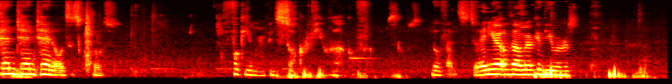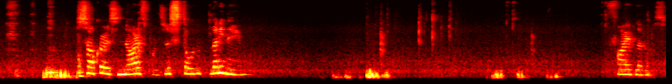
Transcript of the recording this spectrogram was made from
10, 10, 10. Oh, this is close. Fucking American soccer view. Oh, go fuck themselves. No offense to any of the American viewers. Soccer is not a sport. Just stole the bloody name. Five letters.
